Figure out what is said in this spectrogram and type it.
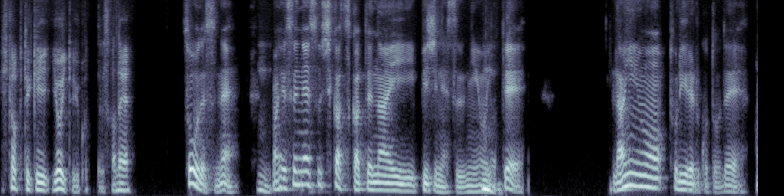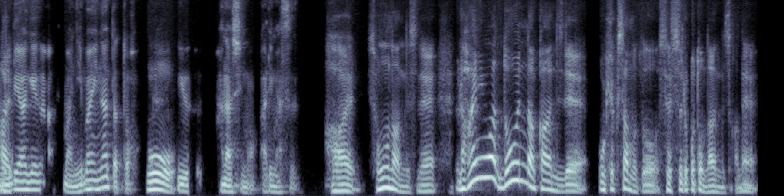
比較的良いということですかね。そうですね。うんまあ、SNS しか使ってないビジネスにおいて、LINE を取り入れることで、売り上げがまあ2倍になったという話もあります。はい。そうなんですね。LINE はどんな感じでお客様と接することになるんですかね？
